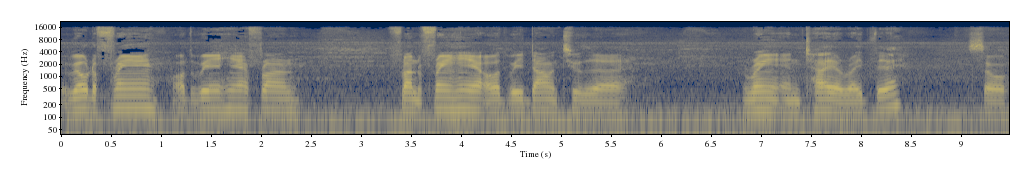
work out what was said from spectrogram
weld the frame all the way here from from the frame here all the way down to the ring and tire right there so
